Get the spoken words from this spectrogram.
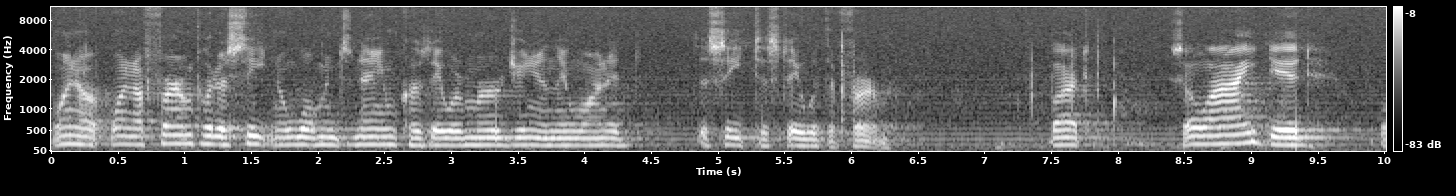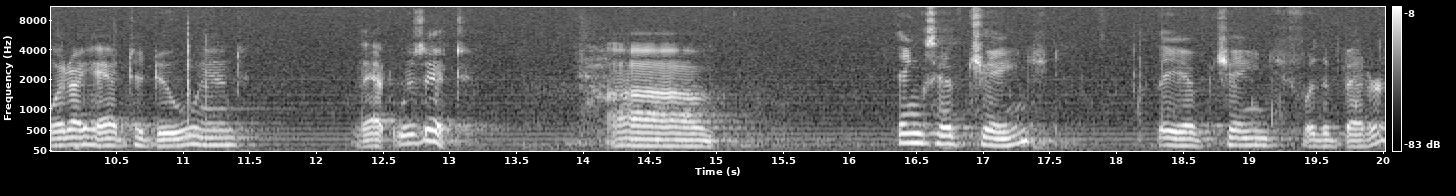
When a, when a firm put a seat in a woman's name because they were merging and they wanted the seat to stay with the firm. But, so I did what I had to do and that was it. Uh, things have changed. They have changed for the better.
